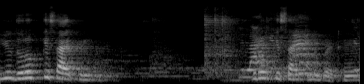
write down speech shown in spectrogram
यू ध्रुव की साइकिल में ध्रुव की साइकिल में बैठे हैं।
